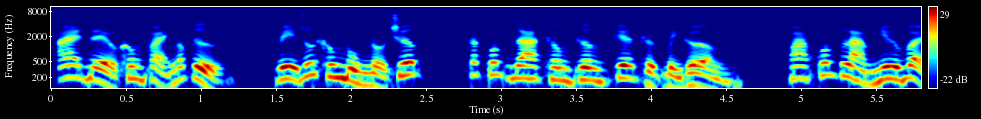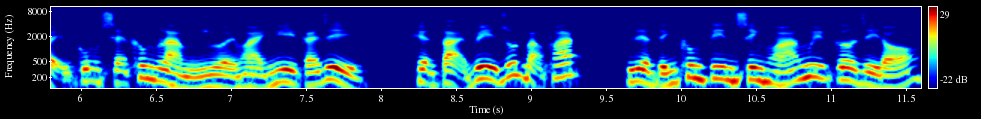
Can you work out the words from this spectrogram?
Ai đều không phải ngốc tử, vì rút không bùng nổ trước, các quốc gia thông thương kia thực bình thường, Hoa Quốc làm như vậy cũng sẽ không làm người hoài nghi cái gì, hiện tại vi rút bạo phát, liền tính không tin sinh hóa nguy cơ gì đó,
